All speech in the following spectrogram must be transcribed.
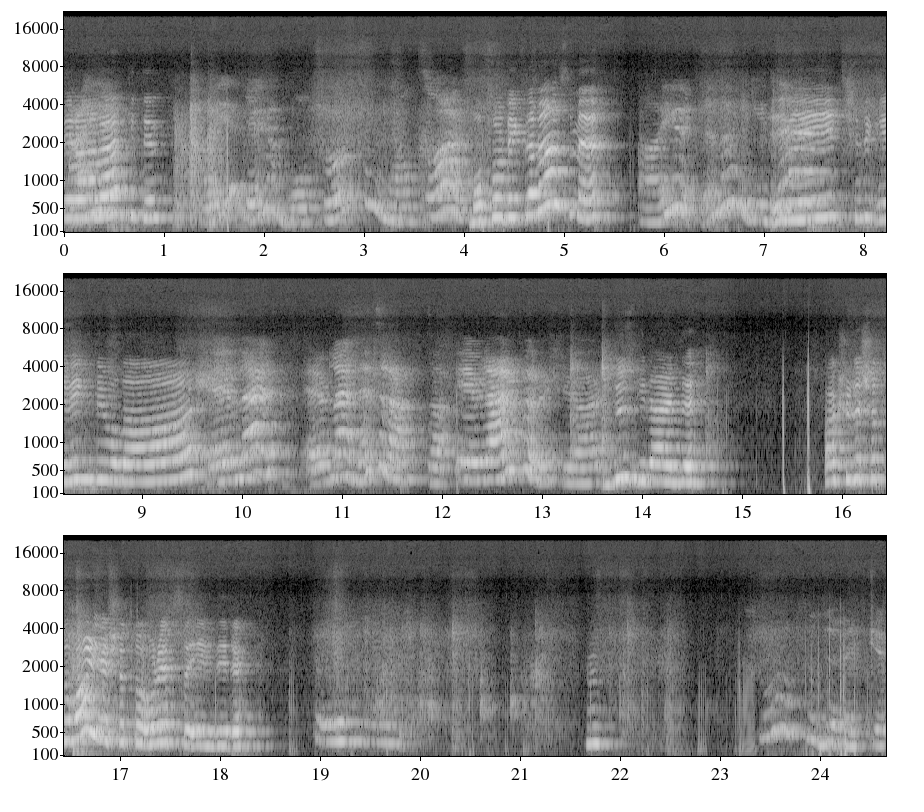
Beraber gidin. Hayır canım motor motor. Motor beklemez mi? Hayır canım gidelim. Evet şimdi eve gidiyorlar. Evler evler ne tarafta? Evler karışıyor. Düz ileride. Bak şurada şato var ya şato orası evleri. Hı. Nasıl demek ki?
